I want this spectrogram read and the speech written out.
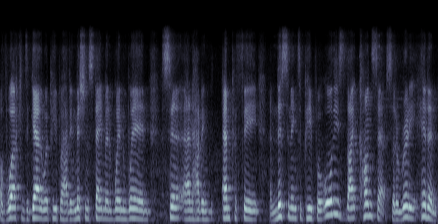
of working together with people, having mission statement, win-win, and having empathy and listening to people. All these like concepts that are really hidden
